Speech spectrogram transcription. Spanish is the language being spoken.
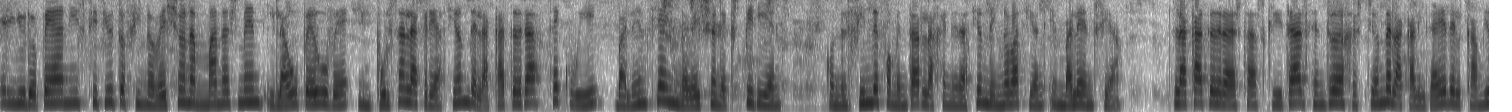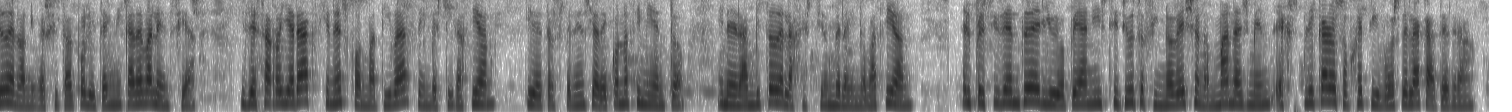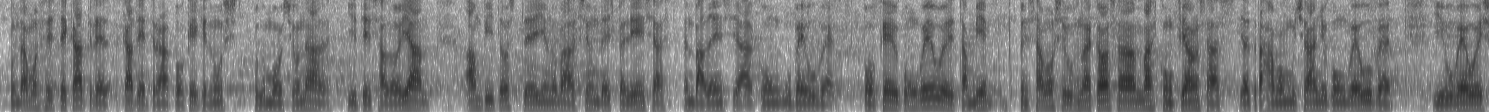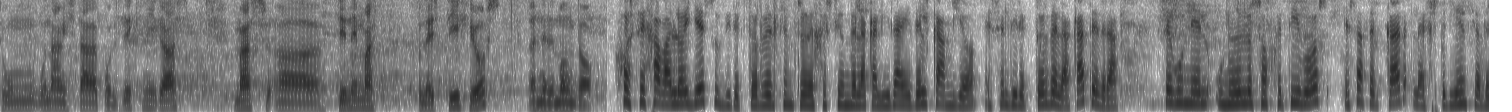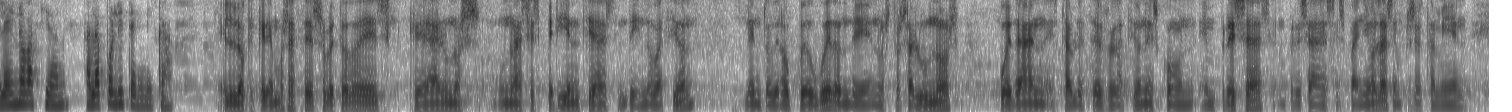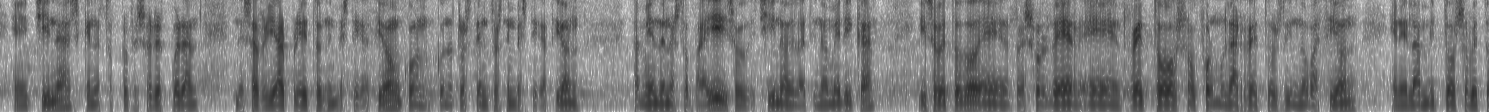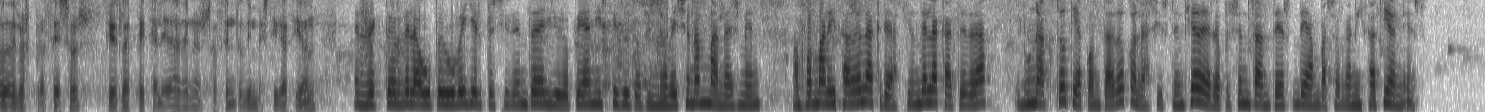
El European Institute of Innovation and Management y la UPV impulsan la creación de la cátedra CQI Valencia Innovation Experience, con el fin de fomentar la generación de innovación en Valencia. La cátedra está adscrita al Centro de Gestión de la Calidad y del Cambio de la Universidad Politécnica de Valencia y desarrollará acciones formativas de investigación y de transferencia de conocimiento en el ámbito de la gestión de la innovación. El presidente del European Institute of Innovation and Management explica los objetivos de la cátedra. Fundamos esta cátedra porque queremos promocionar y desarrollar ámbitos de innovación de experiencias en Valencia con VV. Porque con VV también pensamos en una cosa más confianza. Ya trabajamos muchos años con VV y VV es una universidad politécnica, más, uh, tiene más prestigios en el mundo. José Jabaloye, subdirector del Centro de Gestión de la Calidad y del Cambio, es el director de la cátedra. Según él, uno de los objetivos es acercar la experiencia de la innovación a la Politécnica. Lo que queremos hacer sobre todo es crear unas experiencias de innovación dentro de la UPV donde nuestros alumnos puedan establecer relaciones con empresas, empresas españolas, empresas también eh, chinas, que nuestros profesores puedan desarrollar proyectos de investigación con otros centros de investigación también de nuestro país o de China o de Latinoamérica y sobre todo eh, resolver eh, retos o formular retos de innovación en el ámbito sobre todo de los procesos, que es la especialidad de nuestro centro de investigación. El rector de la UPV y el presidente del European Institute of Innovation and Management han formalizado la creación de la cátedra en un acto que ha contado con la asistencia de representantes de ambas organizaciones.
